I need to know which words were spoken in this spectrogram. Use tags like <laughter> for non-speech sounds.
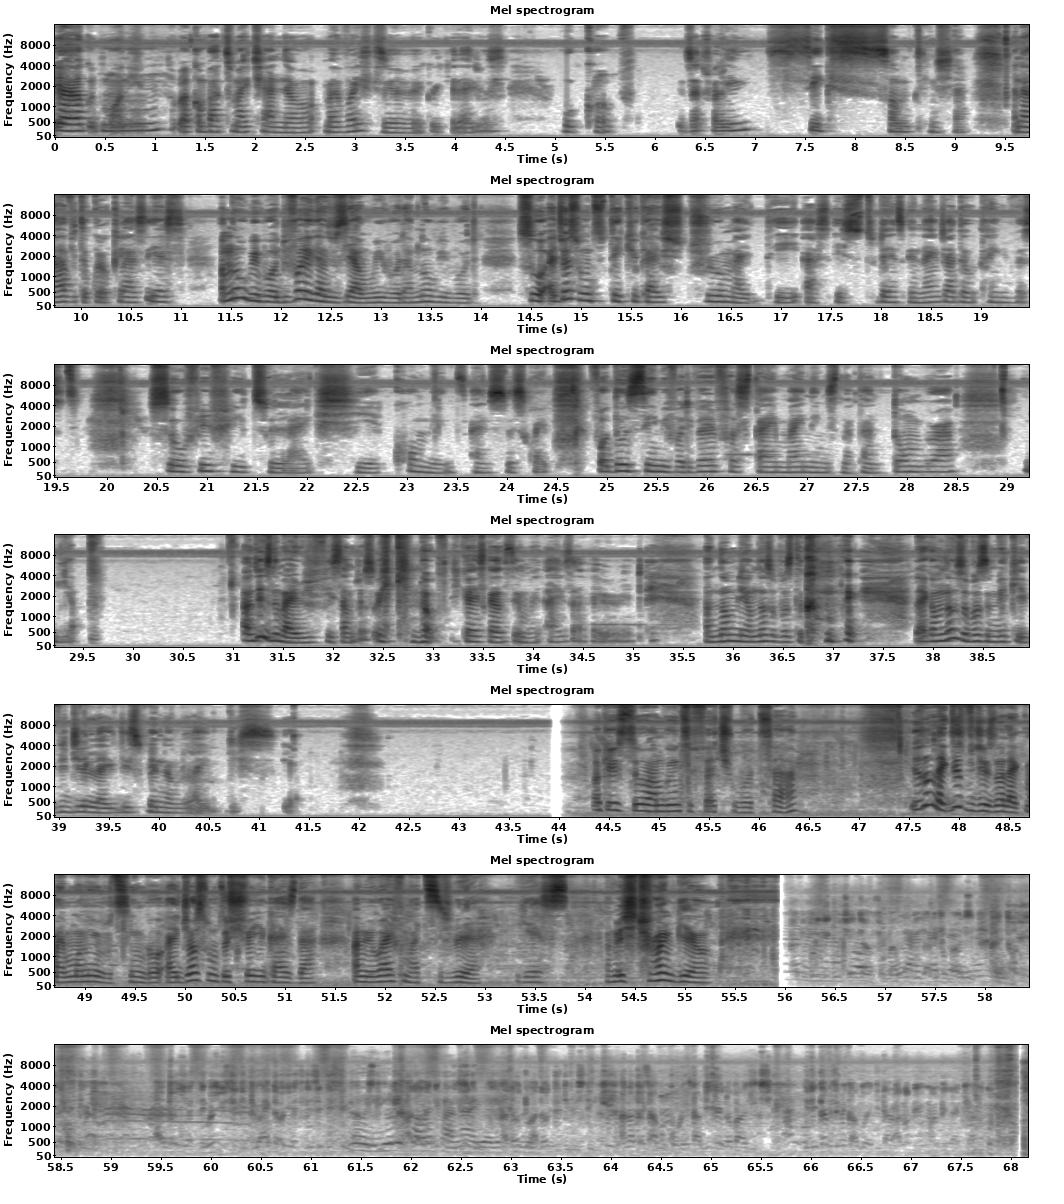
Yeah, good morning. Welcome back to my channel. My voice is very, very quick. I just woke up. It's actually six something, sha, and I have it o'clock class. Yes, I'm not wayward. Before you guys will say I'm wayward, I'm not wayward. So I just want to take you guys through my day as a student in Niger Delta University. So feel free to like, share, comment, and subscribe. For those seeing me for the very first time, my name is Nathan Tonbra. Yep. This is not my real face. I'm just <laughs> waking up. You guys can see my eyes are very red. And normally I'm not supposed to <laughs> come like, like I'm not supposed to make a video like this when I'm like this. Yeah. Okay, so I'm going to fetch water. It's not like this video is not like my morning routine, but I just want to show you guys that I'm a wife material. Yes, I'm a strong girl.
